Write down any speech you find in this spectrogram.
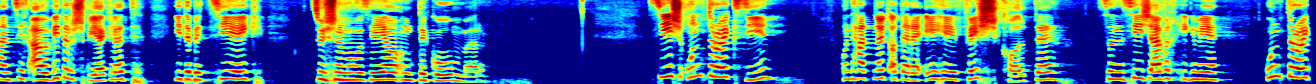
haben sich auch widerspiegelt in der Beziehung zwischen Hosea und der Gomer. Sie ist untreu und hat nicht an dieser Ehe festgehalten, sondern sie ist einfach irgendwie untreu.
